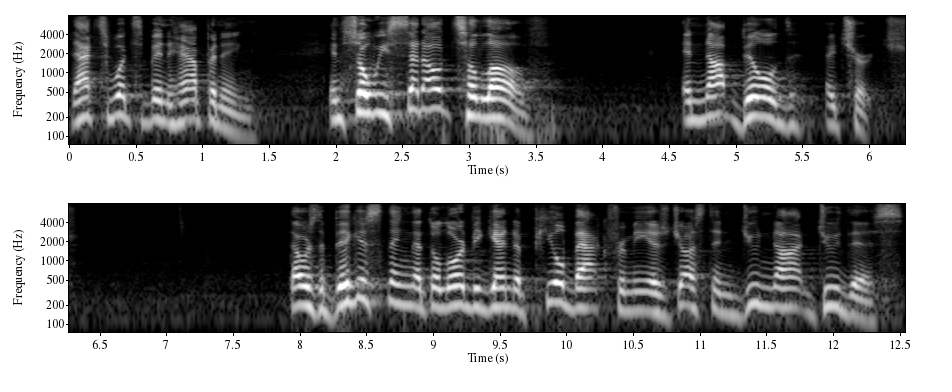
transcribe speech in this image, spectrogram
That's what's been happening. And so we set out to love and not build a church. That was the biggest thing that the Lord began to peel back for me as Justin, do not do this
